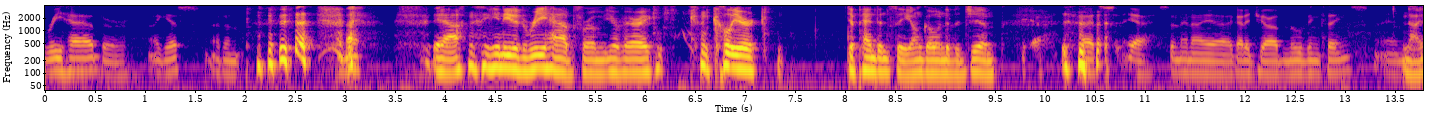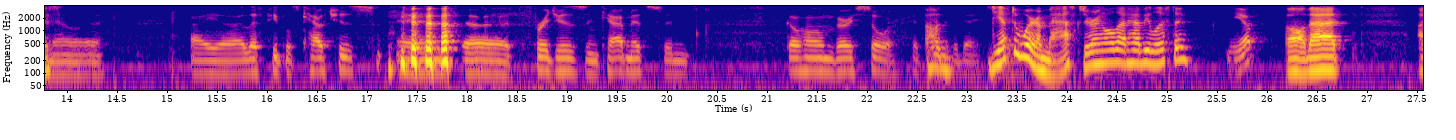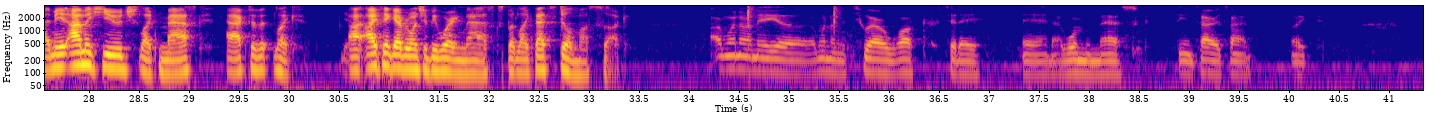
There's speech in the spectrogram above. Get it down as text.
rehab, or I guess I don't. Yeah, you needed rehab from your very clear dependency on going to the gym. Yeah, that's yeah. So then I uh, got a job moving things, and Nice. So now, uh, I uh, I lift people's couches and uh, fridges and cabinets, and go home very sore at the Oh, end of the day. Do you have to wear a mask during all that heavy lifting? Yep. Oh, that. I mean, I'm a huge like mask activist. Like, Yeah. I, I think everyone should be wearing masks, but like that still must suck. I went on a uh, I went on a two hour walk today, and I wore my mask the entire time. Like,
